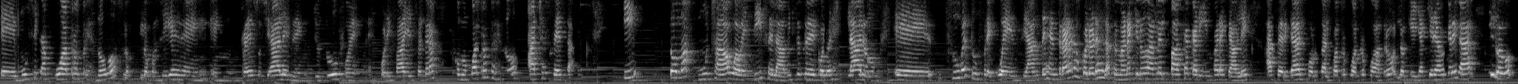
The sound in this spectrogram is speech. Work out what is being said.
eh, música 432, lo, lo consigues en, redes sociales, en YouTube o en Spotify, etcétera, como 432 HZ. Y toma mucha agua, bendícela, vístete de colores claros, eh, sube tu frecuencia. Antes de entrar a los colores de la semana, quiero darle el pase a Karim para que hable acerca del portal 444, lo que ella quiere agregar, y luego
